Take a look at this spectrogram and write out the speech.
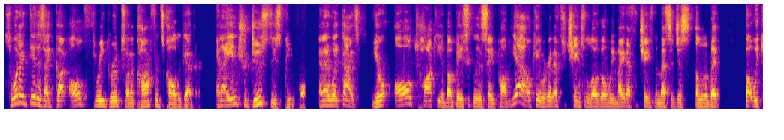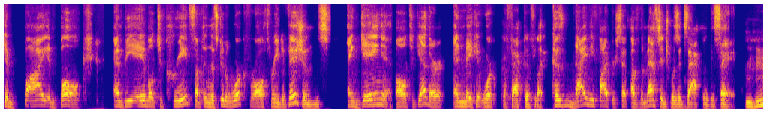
So what I did is I got all three groups on a conference call together and I introduced these people. And I went, guys, you're all talking about basically the same problem. Yeah, okay, we're going to have to change the logo. We might have to change the messages a little bit, but we can buy in bulk and be able to create something that's going to work for all three divisions and gang it all together and make it work effectively. Because 95% of the message was exactly the same. Mm-hmm.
